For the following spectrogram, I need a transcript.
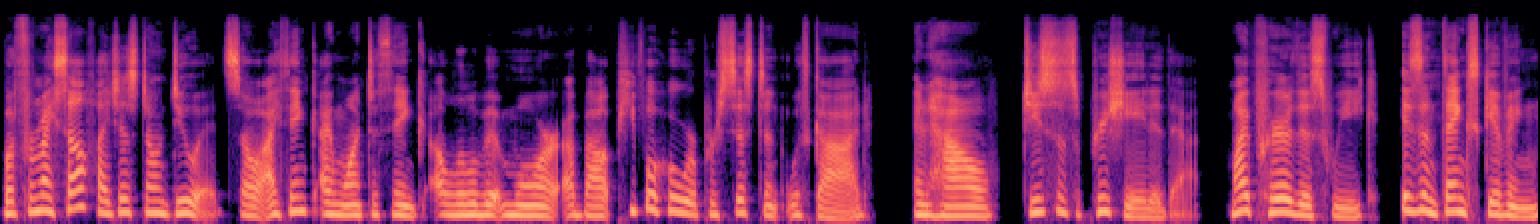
but for myself, I just don't do it. So I think I want to think a little bit more about people who were persistent with God and how Jesus appreciated that. My prayer this week is in thanksgiving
